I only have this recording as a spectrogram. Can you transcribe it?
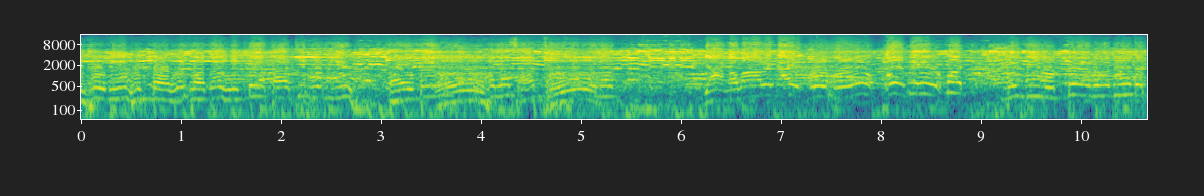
ยคู่นี้ผมบอกไว้ก่อนนะเห็นแม่ตาจิ้มคนนี้ต่อยแม่คนละสามครั้งนะครับย่างเอามาไว้ไงโอ้โหโอ้พี่มันไม่มีหลุดแน่นอนนะ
